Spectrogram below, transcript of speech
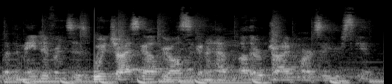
but the main difference is with dry scalp, you're also gonna have other dry parts of your skin.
